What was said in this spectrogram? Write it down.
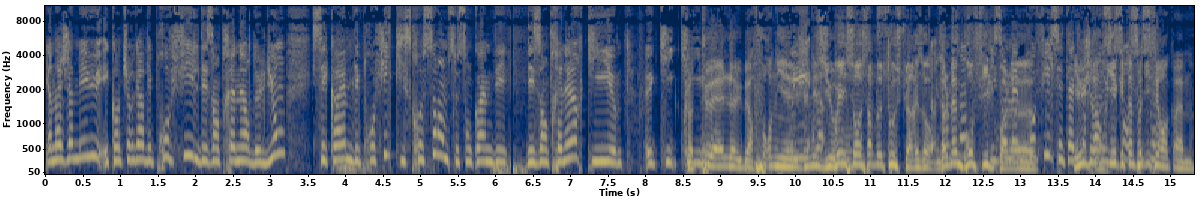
Il y en a jamais eu. Et quand tu regardes les profils des entraîneurs de Lyon, c'est quand même des profils qui se ressemblent. Ce sont quand même des, des entraîneurs qui, euh, euh, qui, Claude qui Puel, Hubert Fournier, Oui, Genesio. Oui, ils se ressemblent tous, tu as raison. Ils ont le même sens- profil, Ils quoi. ont le même profil, Il y c'est-à-dire a eu Gérard Rouillet qui est un peu sont- différent quand même.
